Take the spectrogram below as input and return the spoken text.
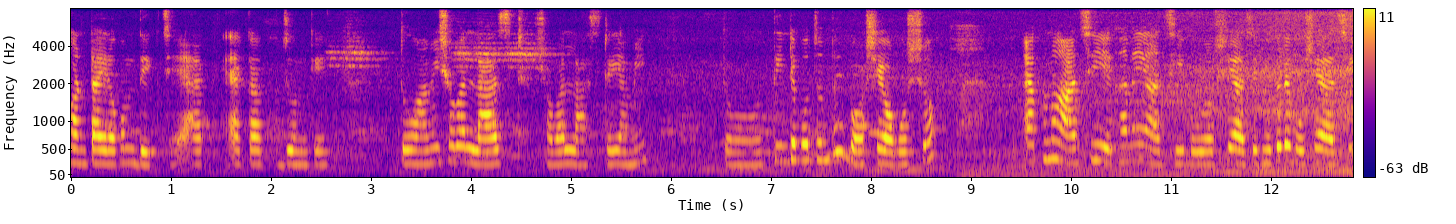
ঘণ্টা এরকম দেখছে, এক এক একজনকে। তো আমি সবার লাস্ট সবার লাস্টেই আমি। তো তিনটে পর্যন্তই বসে অবশ্য। এখনও আছি, এখানেই আছি, বসে আছি, ভেতরে বসে আছি,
